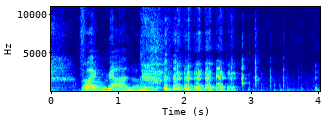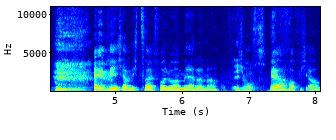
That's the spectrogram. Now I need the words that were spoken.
folgt ähm. mir alle. Ey, weh, ich habe nicht zwei Follower mehr danach. Ich hoff's. Ja, hoffe ich auch.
